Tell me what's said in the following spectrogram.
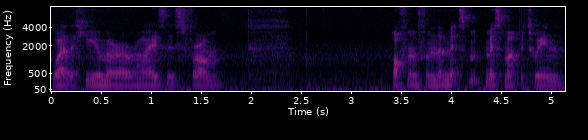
where the humour arises from often from the mis- mismatch between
